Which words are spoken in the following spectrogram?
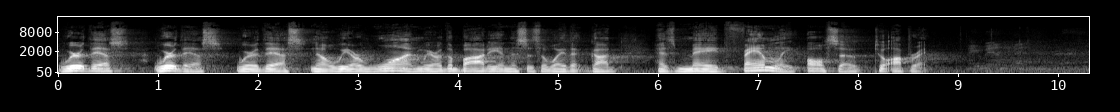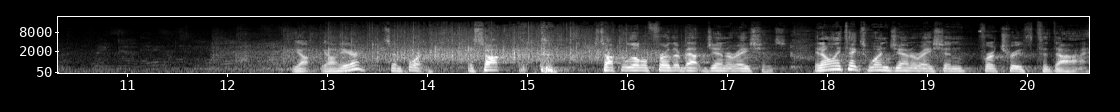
we're this, we're this, we're this. No, we are one, we are the body, and this is the way that God has made family also to operate. Y'all, y'all hear? It's important. Let's talk, let's talk a little further about generations. It only takes one generation for a truth to die.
